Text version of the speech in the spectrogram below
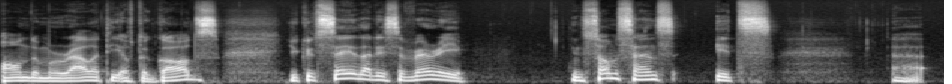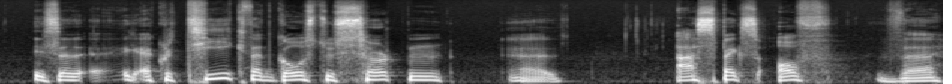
on the morality of the gods, you could say that it's a very, in some sense, it's uh, it's a, a, critique that goes to certain uh, aspects of the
